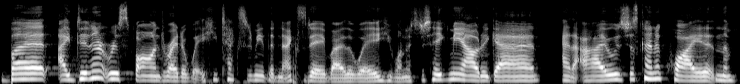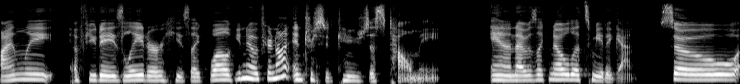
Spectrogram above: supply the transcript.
But I didn't respond right away. He texted me the next day, by the way. He wanted to take me out again. And I was just kind of quiet. And then finally, a few days later, he's like, well, you know, if you're not interested, can you just tell me? And I was like, no, let's meet again. So,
